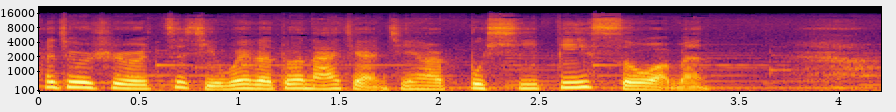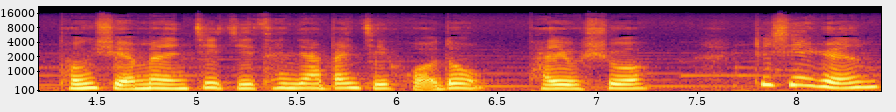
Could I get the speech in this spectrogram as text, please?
她就是自己为了多拿奖金而不惜逼死我们。同学们积极参加班级活动，她又说，这些人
